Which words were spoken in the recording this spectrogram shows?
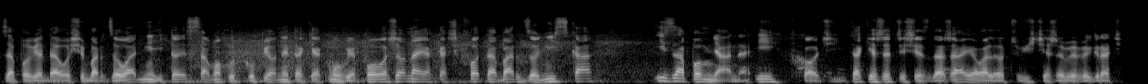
zapowiadało się bardzo ładnie i to jest samochód kupiony, tak jak mówię, położona jakaś kwota bardzo niska i zapomniane i wchodzi. I takie rzeczy się zdarzają, ale oczywiście, żeby wygrać,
